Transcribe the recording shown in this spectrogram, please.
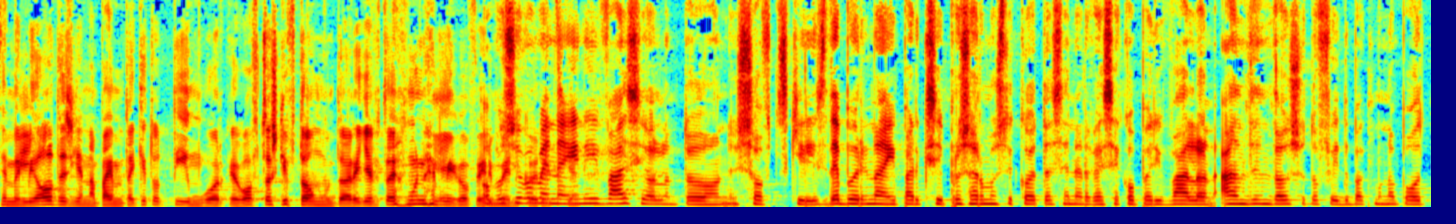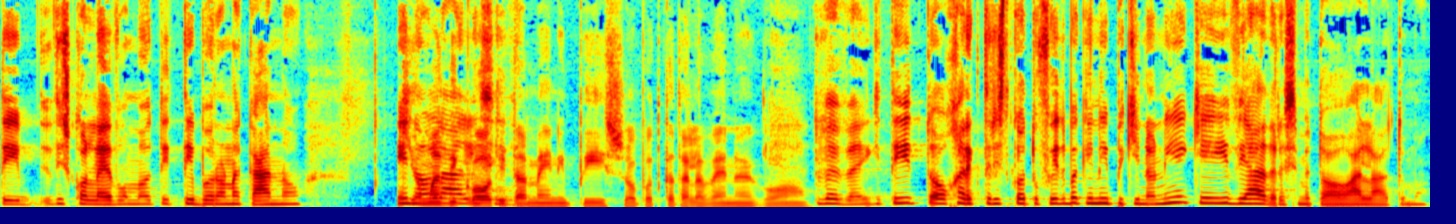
θεμελιώδες για να πάει μετά και το teamwork. Εγώ αυτό σκεφτόμουν τώρα, γι' αυτό ήμουν λίγο φίλη. Όπω είπαμε, να είναι η βάση όλων των soft skills. Δεν μπορεί να υπάρξει προσαρμοστικότητα σε ένα εργασιακό περιβάλλον, αν δεν δώσω το feedback μου να πω ότι δυσκολεύομαι, ότι τι μπορώ να κάνω. Είναι και η ομαδικότητα μένει πίσω, από ό,τι καταλαβαίνω εγώ. Βέβαια, γιατί το χαρακτηριστικό του feedback είναι η επικοινωνία και η διάδραση με το άλλο άτομο.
